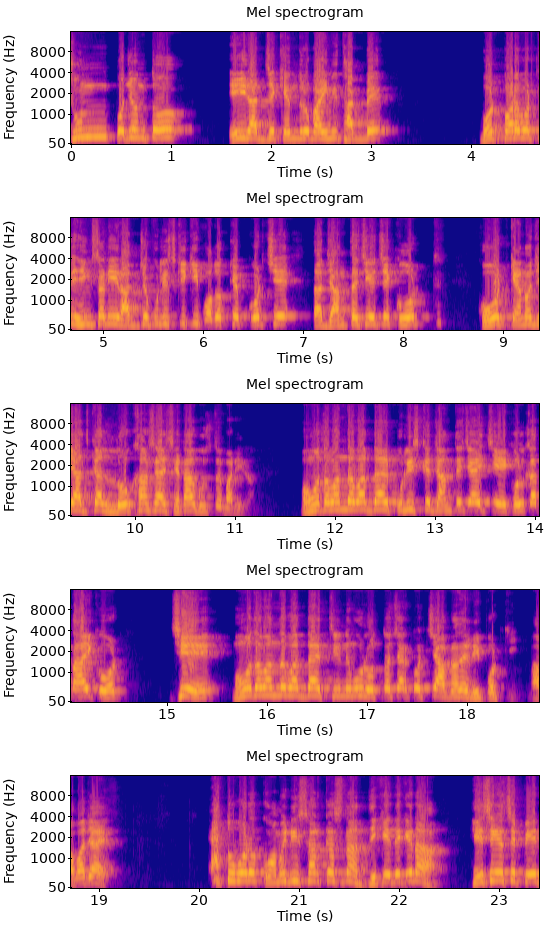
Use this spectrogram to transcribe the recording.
জুন পর্যন্ত এই রাজ্যে কেন্দ্র বাহিনী থাকবে। ভোট পরবর্তী হিংসা নিয়ে রাজ্য পুলিশ কি কি পদক্ষেপ করছে তা জানতে চেয়েছে কোর্ট। কোর্ট কেন যে আজকাল লোক হাসায় সেটাও বুঝতে পারি না। মমতা বন্দ্যোপাধ্যায়ের পুলিশকে জানতে চাইছে কলকাতা হাইকোর্ট যে মমতা বন্দ্যোপাধ্যায় তৃণমূল অত্যাচার করছে, আপনাদের রিপোর্ট কি? ভাবা যায়? এত বড় কমেডি সার্কাস না, দেখে দেখে না, হেসে হেসে পেট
